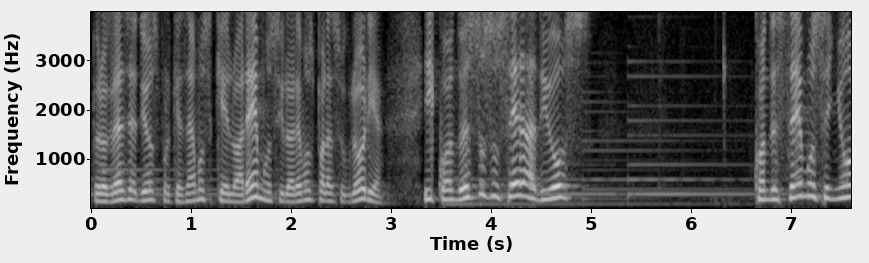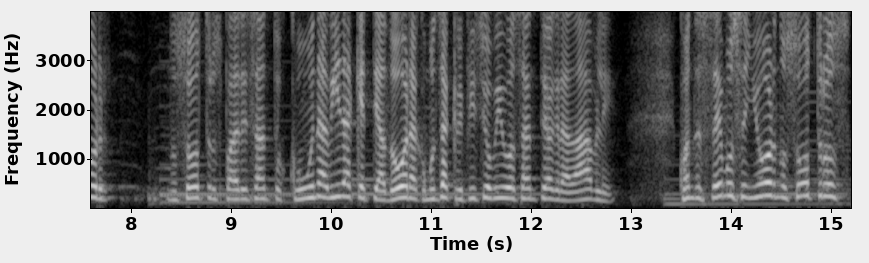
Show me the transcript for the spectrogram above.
pero gracias a Dios porque sabemos que lo haremos y lo haremos para su gloria. Y cuando esto suceda, Dios, cuando estemos, Señor, nosotros, Padre Santo, con una vida que te adora, como un sacrificio vivo, santo y agradable, cuando estemos, Señor, nosotros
